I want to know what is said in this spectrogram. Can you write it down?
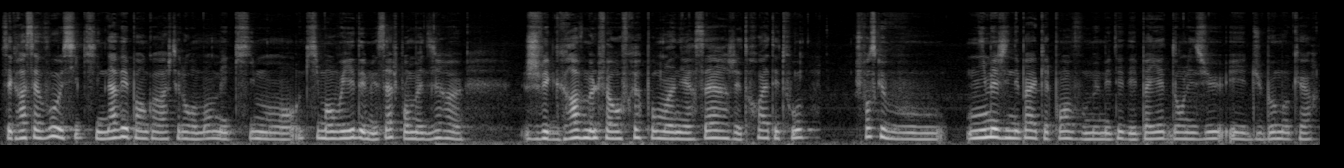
c'est grâce à vous aussi qui n'avez pas encore acheté le roman, mais qui m'envoyez des messages pour me dire euh, je vais grave me le faire offrir pour mon anniversaire, j'ai trop hâte et tout. Je pense que vous n'imaginez pas à quel point vous me mettez des paillettes dans les yeux et du baume au cœur.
